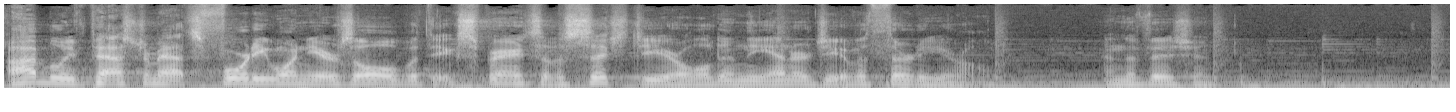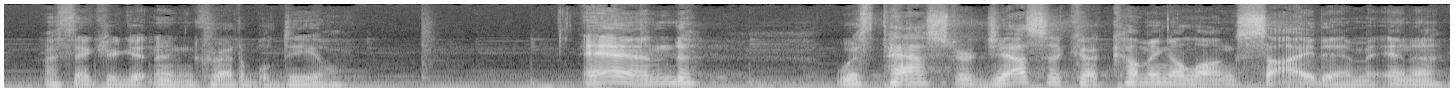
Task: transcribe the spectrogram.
I believe Pastor Matt's 41 years old with the experience of a 60 year old and the energy of a 30 year old and the vision. I think you're getting an incredible deal. And with Pastor Jessica coming alongside him in a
